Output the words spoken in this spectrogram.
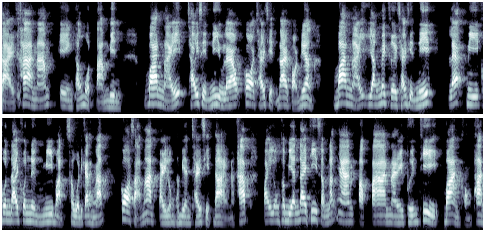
จ่ายค่าน้ำเองทั้งหมดตามบิน บ้านไหนใช้สิทธิ์นี้อยู่แล้วก็ใช้สิทธิ์ได้ต่อเนื่อง บ้านไหนยังไม่เคยใช้สิทธิ์นี้ และมีคนใดคนหนึ่งมีบัตรสวัสดิการแห่งรัฐก็สามารถไปลงทะเบียนใช้สิทธิ์ได้นะครับ ลงทะเบียนได้ที่สำนักงานปรับปาในพื้นที่บ้านของท่าน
